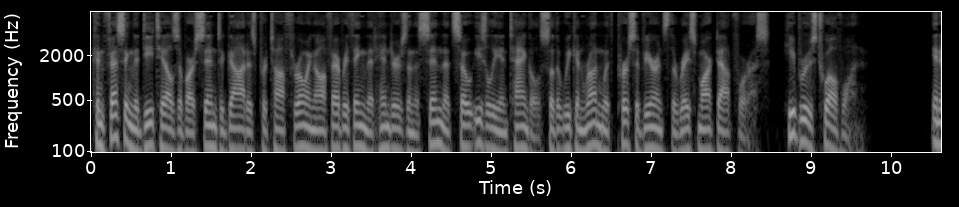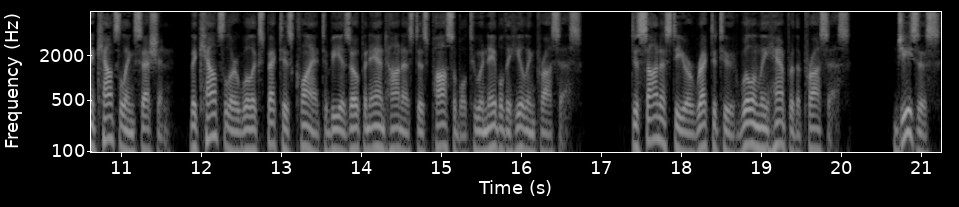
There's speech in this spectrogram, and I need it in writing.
Confessing the details of our sin to God is perta throwing off everything that hinders and the sin that so easily entangles so that we can run with perseverance the race marked out for us. Hebrews 12:1. In a counseling session, the counselor will expect his client to be as open and honest as possible to enable the healing process. Dishonesty or rectitude will only hamper the process. Jesus,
